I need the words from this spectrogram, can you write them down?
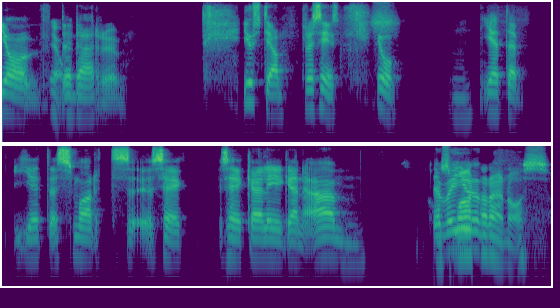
ja, Jo. det där. eh, Just ja, precis. Jo, mm. jätte, jättesmart sä, säkerligen. Um, Mm. Det var ju- smartare än oss.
